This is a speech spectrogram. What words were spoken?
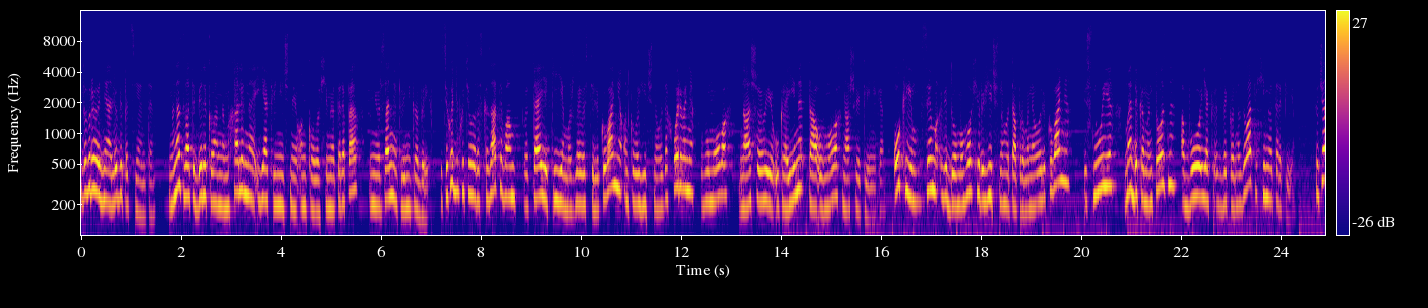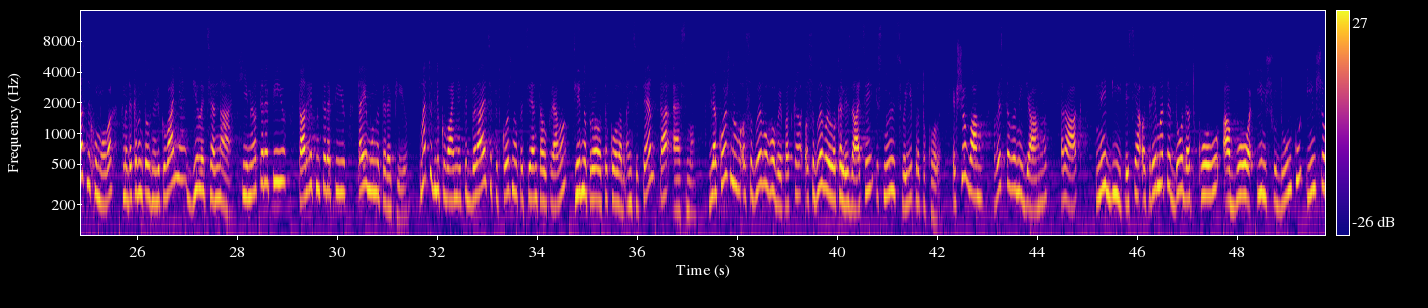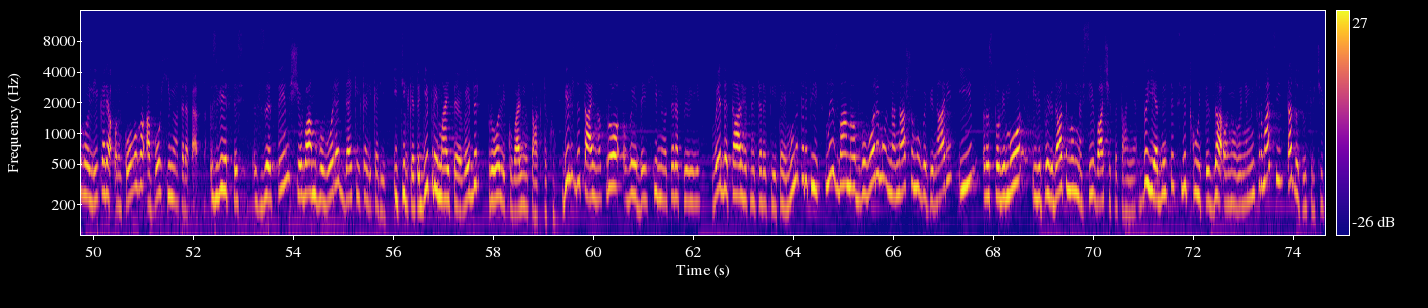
Доброго дня, любі пацієнти. Мене звати Білікова Анна Михайлівна, і я клінічний онколог-хіміотерапевт універсальної клініки Оберіг. І сьогодні б хотіла розказати вам про те, які є можливості лікування онкологічного захворювання в умовах нашої України та в умовах нашої клініки. Окрім всім відомого хірургічного та променевого лікування, існує медикаментозне або як звикли називати хіміотерапія. В сучасних умовах медикаментозне лікування ділиться на хіміотерапію, таргетну терапію та імунотерапію. Метод лікування підбирається під кожного пацієнта окремо згідно протоколам НССН та ЕСМО. Для кожного особливого випадка, особливої локалізації існують свої протоколи. Якщо вам виставлений діагноз рак, не бійтеся отримати додаткову або іншу думку іншого лікаря-онколога або хіміотерапевта. Звіртесь з тим, що вам говорять декілька лікарів, і тільки тоді приймайте вибір про лікувальну тактику. Більш детально про види хіміотерапії, види таргетної терапії та імунотерапії ми з вами обговоримо на нашому вебінарі і розповімо і відповідатимемо на всі ваші питання. Доєднуйтесь, слідкуйте за оновленням інформації та до зустрічі!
